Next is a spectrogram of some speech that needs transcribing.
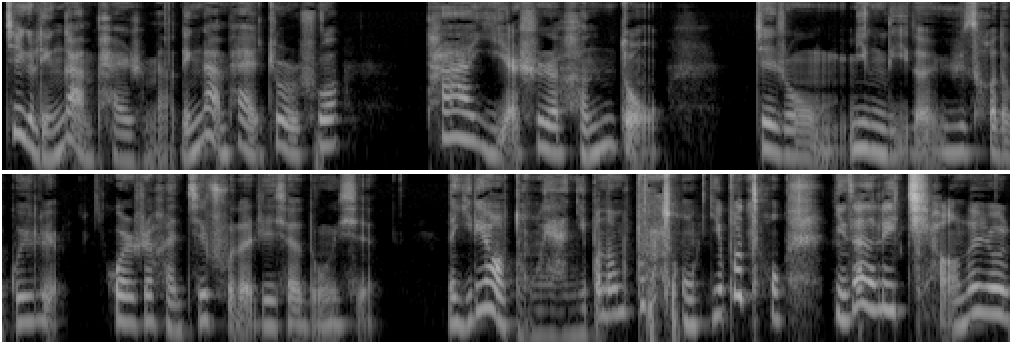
这个灵感派是什么呀？灵感派就是说，他也是很懂。这种命理的预测的规律，或者是很基础的这些东西，那一定要懂呀！你不能不懂，你不懂，你在那里讲的就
